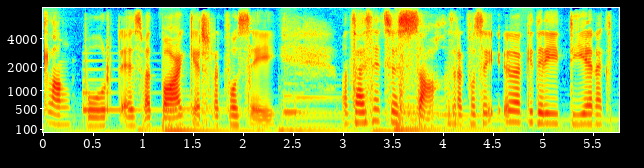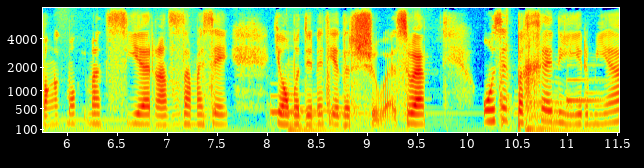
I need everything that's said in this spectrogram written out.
klankbord is wat baie keer sal ek vir sê want sy's net so sag, as ek vir sê o, ek het hierdie idee en ek's bang ek maak iemand seer en dan sal sy my sê ja, maar doen dit eerder so. So ons het begin hiermee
